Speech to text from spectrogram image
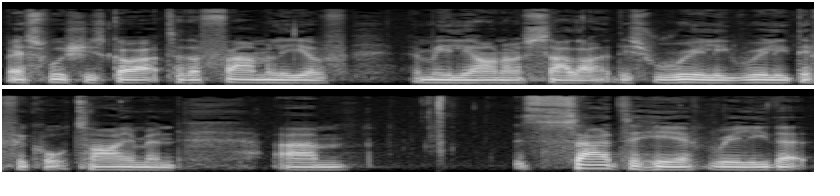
best wishes go out to the family of Emiliano Sala at this really really difficult time, and um, it's sad to hear really that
